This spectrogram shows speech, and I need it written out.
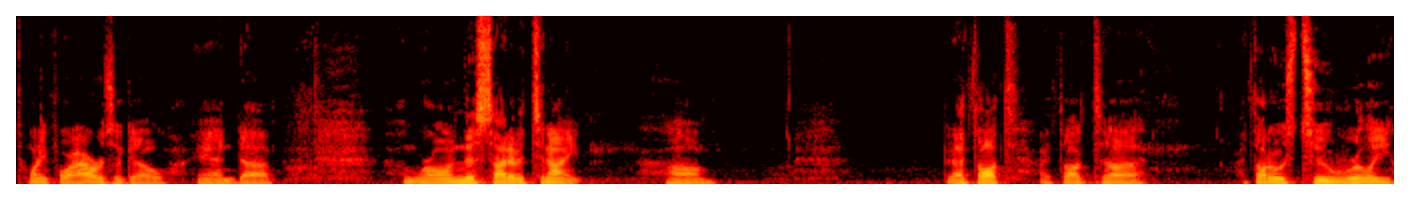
24 hours ago, and uh, we're on this side of it tonight. Um, but I thought I thought uh, I thought it was two really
